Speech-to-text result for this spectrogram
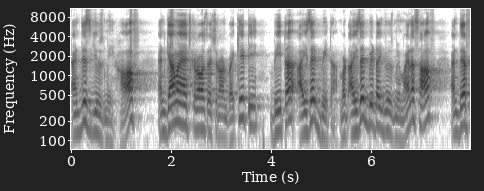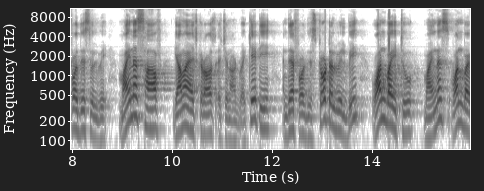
and this gives me half and gamma h cross h naught by kt beta iz beta but iz beta gives me minus half and therefore this will be minus half gamma h cross h naught by kt and therefore this total will be 1 by 2 minus 1 by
